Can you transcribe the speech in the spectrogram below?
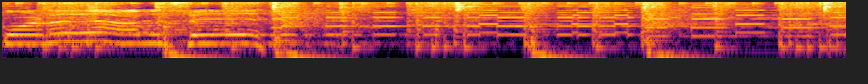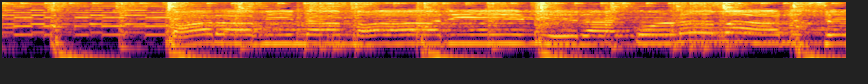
કોણ આવશે? તારા વિના મારી વેરા કોણ વારશે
